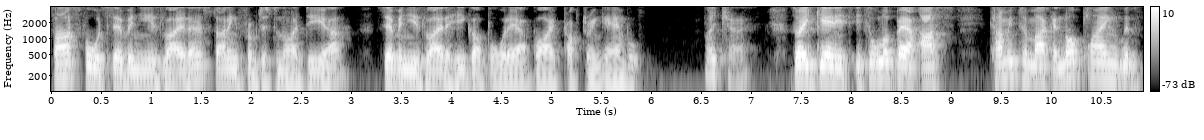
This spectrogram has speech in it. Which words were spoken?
fast forward seven years later, starting from just an idea. Seven years later, he got bought out by Procter and Gamble. Okay. So again, it's it's all about us coming to market, not playing with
